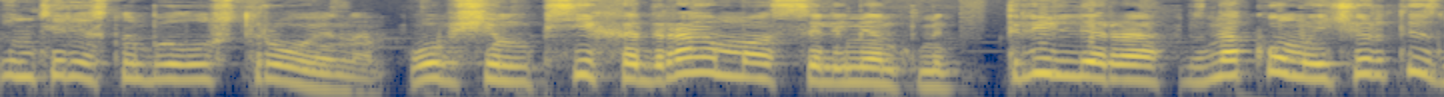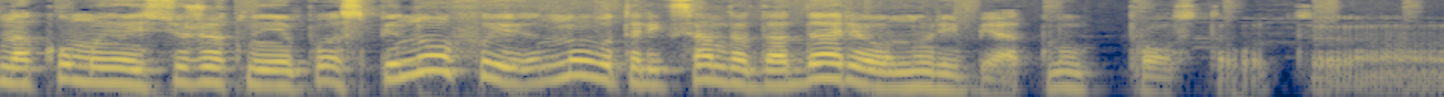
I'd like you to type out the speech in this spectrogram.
интересно было устроено. В общем, психодрама с элементами триллера, знакомые черты, знакомые сюжетные спин ну вот Александр Дадарио, ну, ребят, ну, просто просто вот э,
